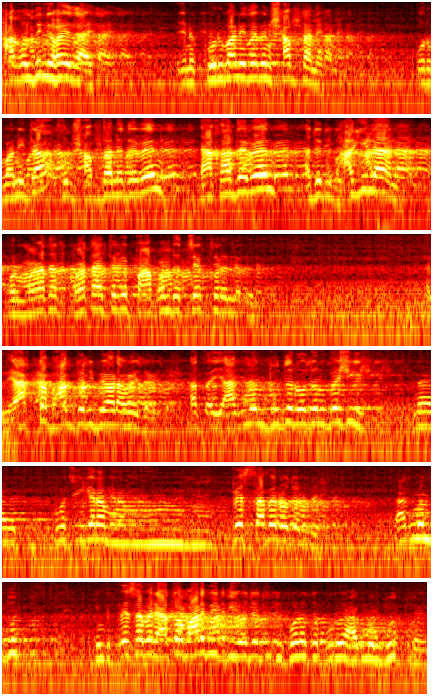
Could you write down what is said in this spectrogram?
ছাগল দিলে হয়ে যায়। এই জন্য কুরবানি দেবেন সাবধানে। কুরবানিটা খুব সাবধানে দেবেন, একা দেবেন, আর যদি ভাগি নেন, ওর মাথা, মাথায় থেকে পা বন্ধ চেক করে নেবেন তাহলে একটা ভাগ যদি বেয়ারা হয়ে যায় আচ্ছা এই মন দুধের ওজন বেশি না পঁচিশ গ্রাম পেশাবের ওজন বেশি আগমন দুধ, কিন্তু পেশাবের এত বাড় বৃদ্ধি ও যদি পড়েছে পুরো আগমন দুধ খায়।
